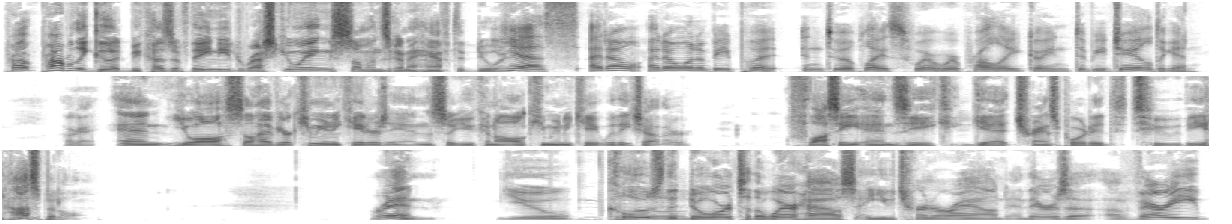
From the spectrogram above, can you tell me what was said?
Pro- probably good because if they need rescuing, someone's going to have to do it. Yes, I don't. I don't want to be put into a place where we're probably going to be jailed again. Okay. And you all still have your communicators in, so you can all communicate with each other. Flossy and Zeke get transported to the hospital. Rin, you close the Mhm. door to the warehouse and you turn around, and there's a, a very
